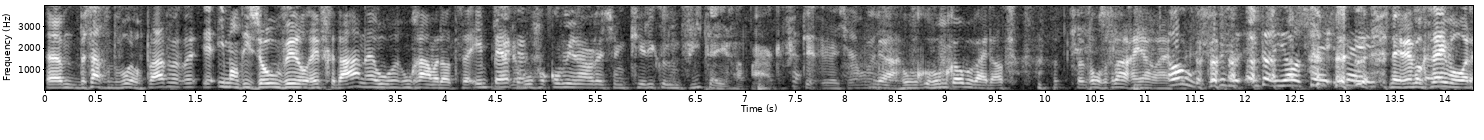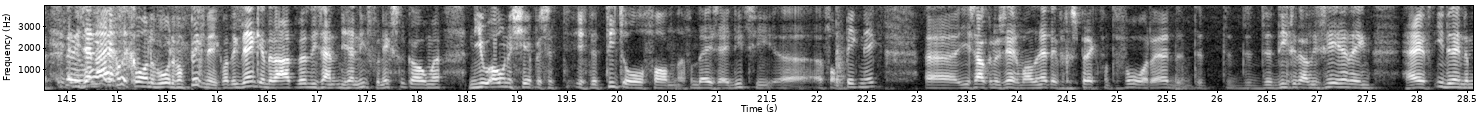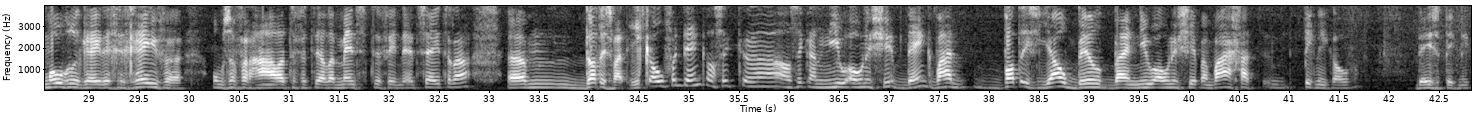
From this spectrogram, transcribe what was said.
Um, we zaten van tevoren over praten. Iemand die zoveel heeft gedaan, hè, hoe, hoe, gaan we dat inperken? Ja, hoe voorkom je nou dat je een curriculum vitae gaat maken? Weet je wel? Ja, hoe, hoe voorkomen wij dat? dat is onze vraag aan jou eigenlijk. Oh, dat is, ik dacht, joh, twee, twee. Nee, we hebben ook twee woorden. Twee en die zijn eigenlijk gewoon de woorden van picknick. Want ik denk inderdaad, die zijn, die zijn niet voor niks gekomen. New Ownership is, het, is de titel van, van deze editie uh, van Picnic. Uh, je zou kunnen zeggen, we hadden net even gesprek van tevoren. Hè. De, de, de, digitalisering heeft iedereen de mogelijkheden gegeven om zijn verhalen te vertellen, mensen te vinden, et cetera. Um, dat is waar ik over denk als ik, uh, als ik aan New Ownership denk. Wat is jouw beeld bij New Ownership en waar gaat Picnic over? Deze Picnic?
